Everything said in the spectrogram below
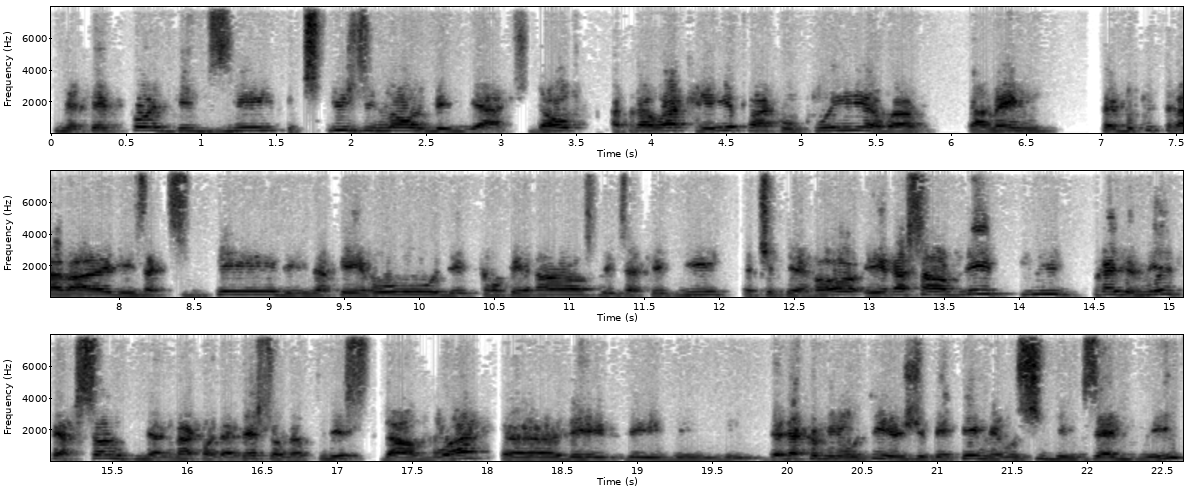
qui n'étaient pas dédiés exclusivement au VIH. Donc, après avoir créé Franco avoir quand même fait beaucoup de travail, des activités, des apéros, des conférences, des ateliers, etc. Et rassembler plus près de 1000 personnes finalement qu'on avait sur notre liste d'envoi euh, des, des, des, de la communauté LGBT, mais aussi des alliés.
